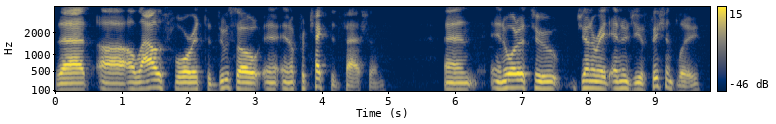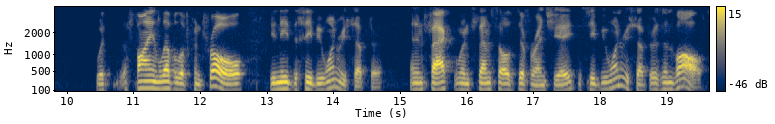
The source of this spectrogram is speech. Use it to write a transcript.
that uh, allows for it to do so in, in a protected fashion. And in order to generate energy efficiently with a fine level of control, you need the CB1 receptor. And in fact, when stem cells differentiate, the CB1 receptor is involved.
